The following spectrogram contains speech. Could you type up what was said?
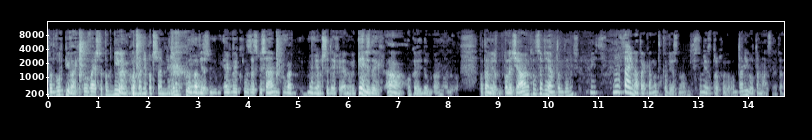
po dwóch piwach, kurwa, jeszcze podbiłem, kurwa, niepotrzebnie, tak? Kurwa, wiesz, jakby kurwa słyszałem, kurwa, mówią trzy dychy, ja mówię, pięć dych, aha, okej, dobra, no, dobra. Potem, wiesz, poleciałem, kurwa, wziąłem tą doniczkę, i, no fajna taka, no tylko wiesz, no w sumie trochę oddaliło to masne, tak?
